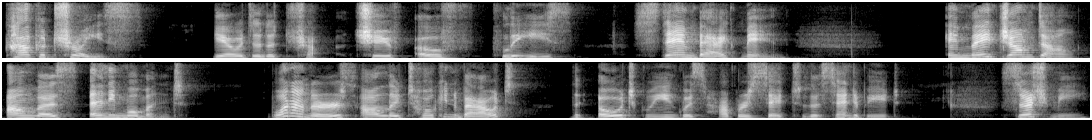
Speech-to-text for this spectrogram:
cockatrice, yelled the chief of police. Stand back, men. It may jump down on us any moment. What on earth are they talking about? The old green grasshopper said to the centipede. Search me,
